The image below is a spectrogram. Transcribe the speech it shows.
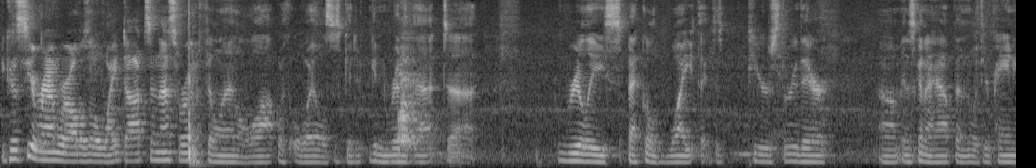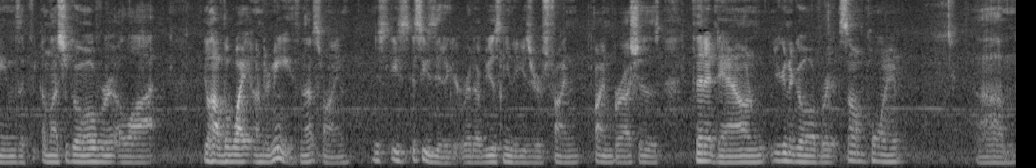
You can see around where all those little white dots and that's where we're gonna fill in a lot with oils, just getting, getting rid of that uh, really speckled white that just peers through there. Um, and it's gonna happen with your paintings if, unless you go over it a lot. You'll have the white underneath and that's fine. It's, it's easy to get rid of. You just need to use your fine, fine brushes, thin it down. You're gonna go over it at some point. Um,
